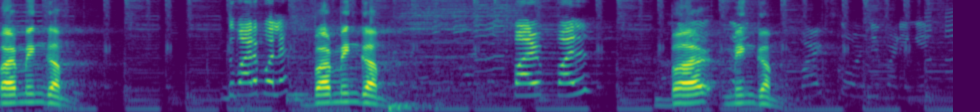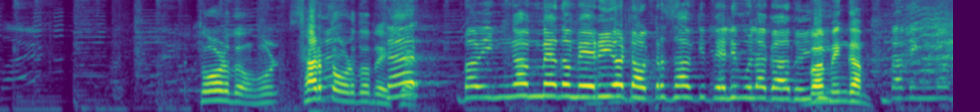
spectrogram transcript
बर्मिंगम दोबारा बोले। बर्मिंगम पर पल बर्मिंगम तोड़ दो सर तोड़ दो सर बेशक बर्मिंगम में तो मेरी और डॉक्टर साहब की पहली मुलाकात हुई। बर्मिंगम बर्मिंगम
